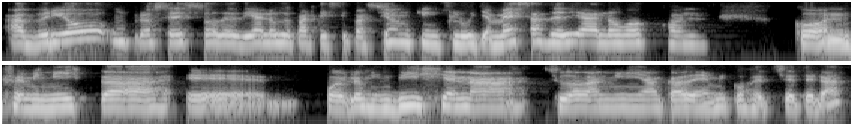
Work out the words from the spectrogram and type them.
abrió un proceso de diálogo y participación que incluye mesas de diálogo con, con feministas, eh, pueblos indígenas, ciudadanía, académicos, etcétera,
